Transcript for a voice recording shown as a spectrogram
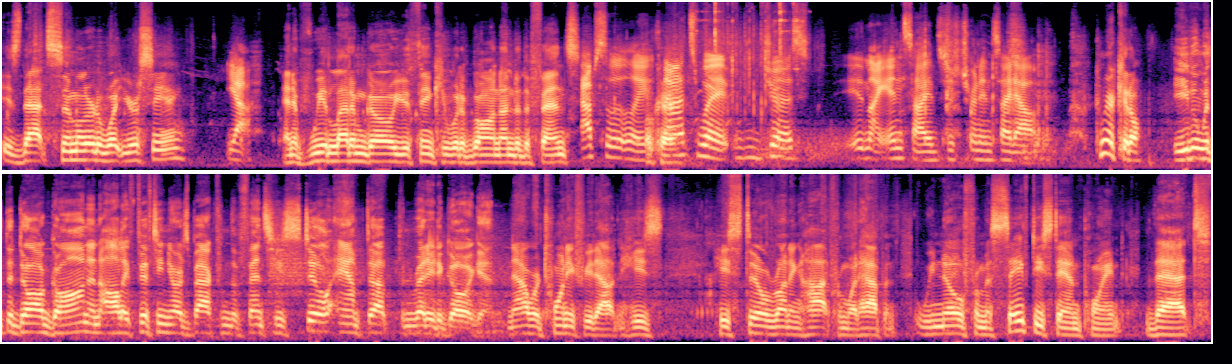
Is that similar to what you're seeing? Yeah, And if we had let him go, you think he would have gone under the fence? absolutely. Okay. That's what just in my insides just turn inside out. Come here, kiddo. Even with the dog gone and Ollie 15 yards back from the fence, he's still amped up and ready to go again. Now we're 20 feet out and he's he's still running hot from what happened. We know from a safety standpoint that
